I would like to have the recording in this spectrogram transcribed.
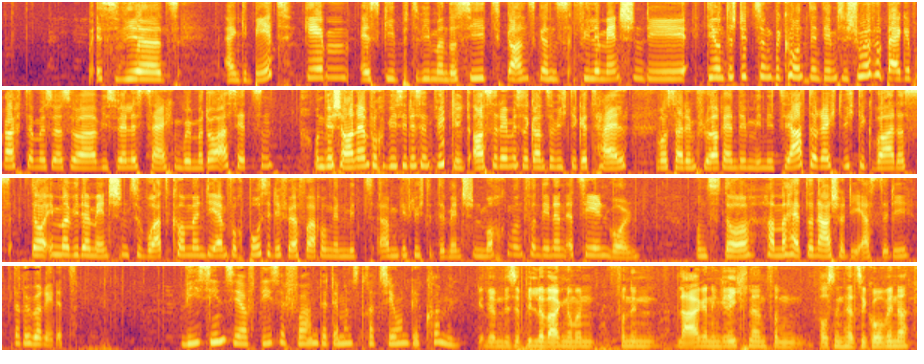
Es wird ein Gebet geben. Es gibt, wie man da sieht, ganz, ganz viele Menschen, die die Unterstützung bekunden, indem sie Schuhe vorbeigebracht haben. Also, also ein visuelles Zeichen wollen wir da auch setzen. Und wir schauen einfach, wie sich das entwickelt. Außerdem ist ein ganz wichtiger Teil, was auch dem Florian, dem Initiator, recht wichtig war, dass da immer wieder Menschen zu Wort kommen, die einfach positive Erfahrungen mit ähm, geflüchteten Menschen machen und von denen erzählen wollen. Und da haben wir heute dann auch schon die erste, die darüber redet. Wie sind Sie auf diese Form der Demonstration gekommen? Wir haben diese Bilder wahrgenommen von den Lagern in Griechenland, von Bosnien-Herzegowina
